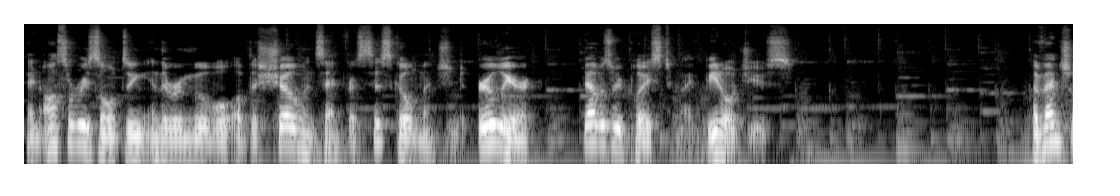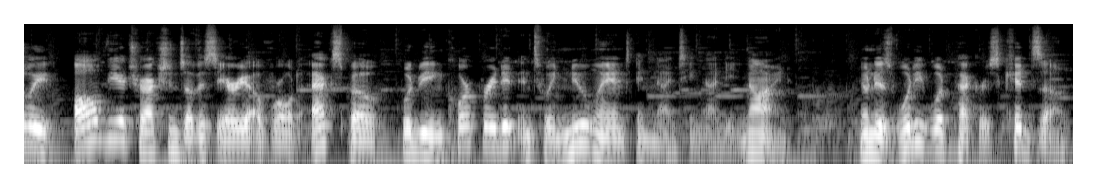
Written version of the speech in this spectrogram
and also resulting in the removal of the show in San Francisco mentioned earlier that was replaced by Beetlejuice. Eventually, all the attractions of this area of World Expo would be incorporated into a new land in 1999, known as Woody Woodpecker's Kid Zone.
